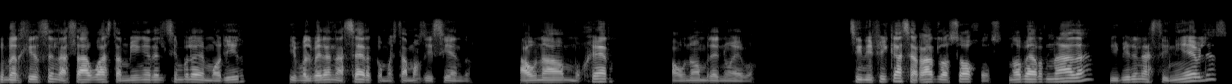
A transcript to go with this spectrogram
Sumergirse en las aguas también era el símbolo de morir y volver a nacer, como estamos diciendo, a una mujer, a un hombre nuevo. Significa cerrar los ojos, no ver nada, vivir en las tinieblas,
